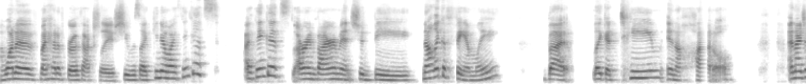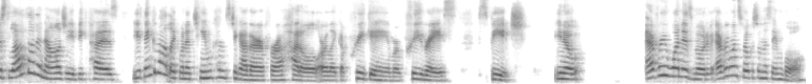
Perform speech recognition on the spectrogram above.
one of my head of growth actually, she was like, you know, I think it's I think it's our environment should be not like a family, but like a team in a huddle. And I just love that analogy because you think about like when a team comes together for a huddle or like a pre-game or pre-race speech, you know, everyone is motivated, everyone's focused on the same goal,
